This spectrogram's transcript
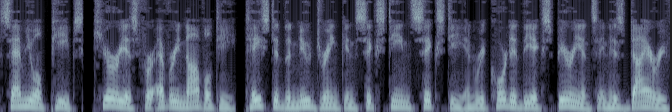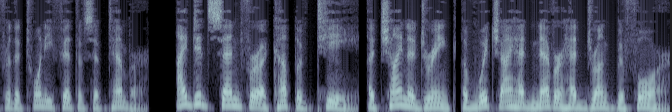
Samuel Pepys, curious for every novelty, tasted the new drink in 1660 and recorded the experience in his diary for 25 September. I did send for a cup of tea, a China drink of which I had never had drunk before.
